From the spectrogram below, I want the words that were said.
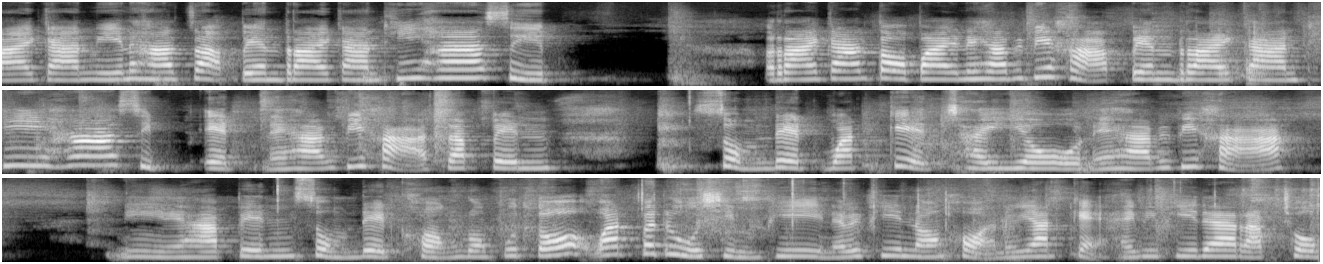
รายการนี้นะคะจะเป็นรายการที่ 50รายการต่อไปนะคะพี่พี่ขาเป็นรายการที่ 51นะคะพี่พี่ขาจะเป็นสมเด็จวัดเกตชัยโยนะคะพี่พี่ขา นี่นะคะ เป็นสมเด็จของหลวงปู่โตวัดประดูชิมพีนะพี่พี่น้องขออนุญาตแกะให้พี่พี่ได้รับชม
